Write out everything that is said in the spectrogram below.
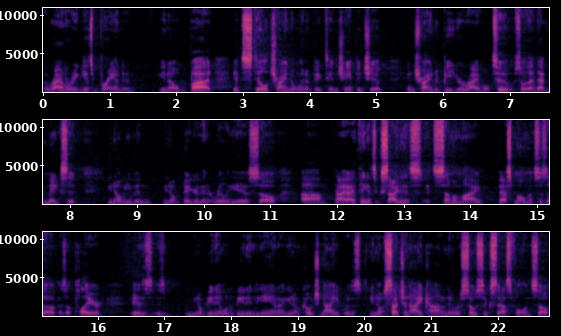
the rivalry gets branded. You know, but it's still trying to win a Big Ten championship and trying to beat your rival too. So that that makes it you know, even you know bigger than it really is. So um, I, I think it's exciting. It's it's some of my best moments as a as a player is is you know being able to beat Indiana. You know, Coach Knight was you know such an icon, and they were so successful, and so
